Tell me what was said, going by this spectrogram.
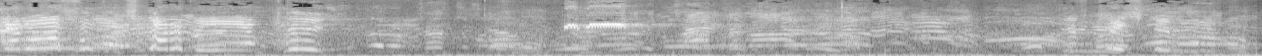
him off him! It's got to be our kick! Give Chris, give him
